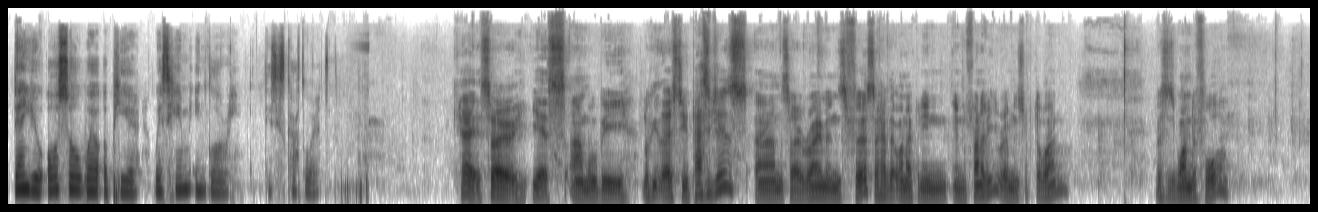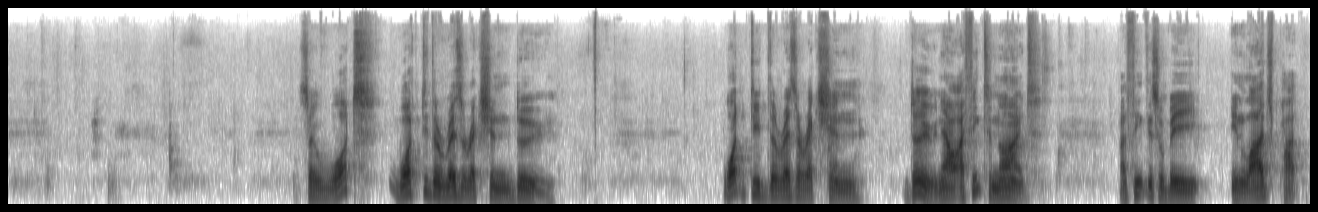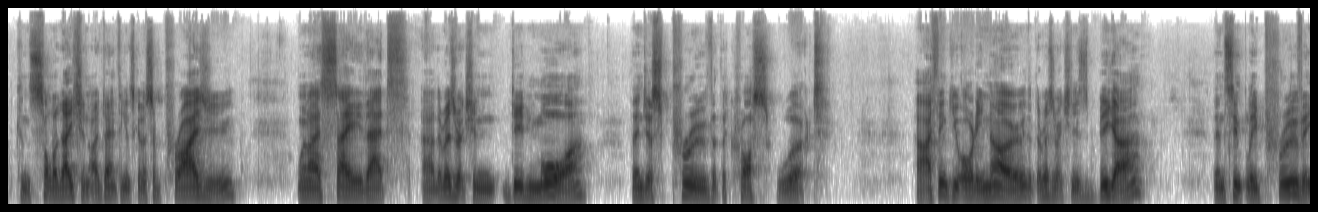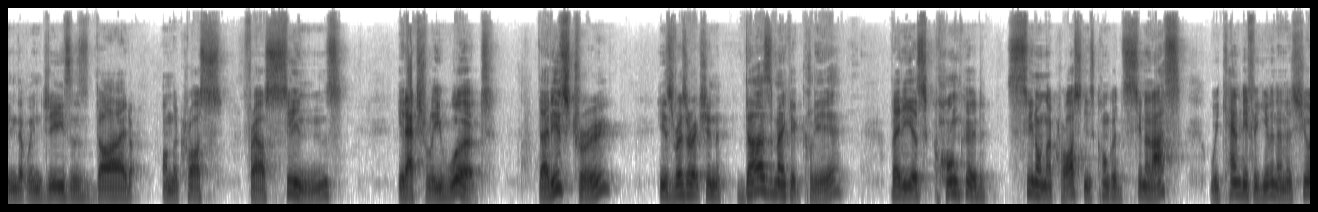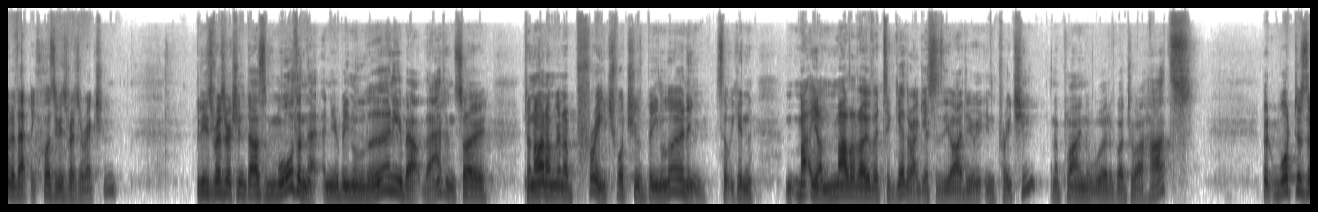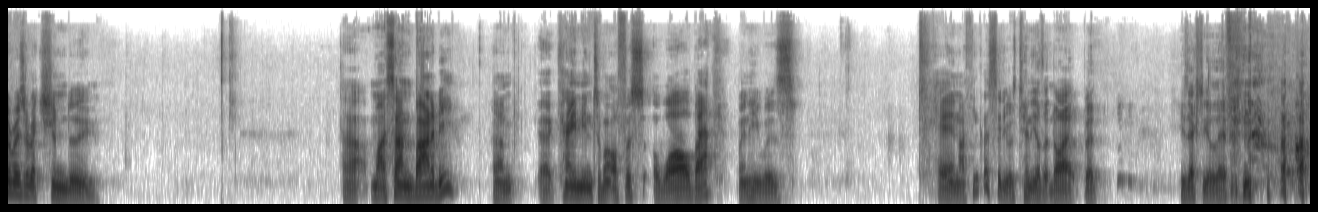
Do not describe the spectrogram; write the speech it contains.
then you also will appear with him in glory. This is God's word. Okay, so yes, um, we'll be looking at those two passages. Um, so Romans first, I have that one open in, in front of you, Romans chapter 1, verses 1 to 4. So, what, what did the resurrection do? What did the resurrection do? Now, I think tonight, I think this will be in large part consolidation. I don't think it's going to surprise you when I say that uh, the resurrection did more than just prove that the cross worked. Uh, I think you already know that the resurrection is bigger than simply proving that when Jesus died on the cross for our sins, it actually worked. That is true. His resurrection does make it clear that he has conquered sin on the cross and he's conquered sin in us. We can be forgiven and assured of that because of his resurrection. But his resurrection does more than that, and you've been learning about that. And so tonight I'm going to preach what you've been learning so we can you know, mull it over together, I guess is the idea in preaching and applying the word of God to our hearts. But what does the resurrection do? Uh, my son Barnaby um, uh, came into my office a while back when he was 10. I think I said he was 10 the other night, but he's actually 11.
